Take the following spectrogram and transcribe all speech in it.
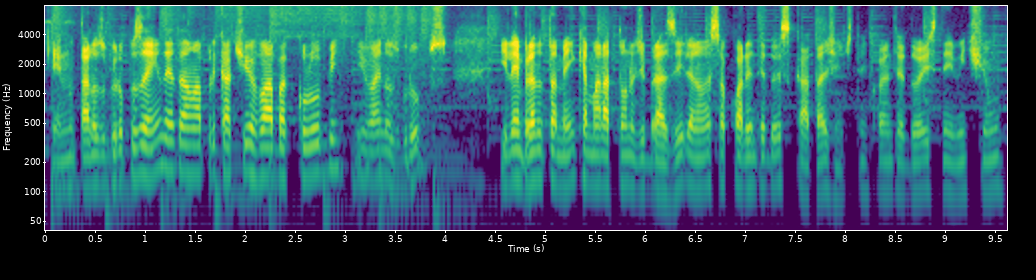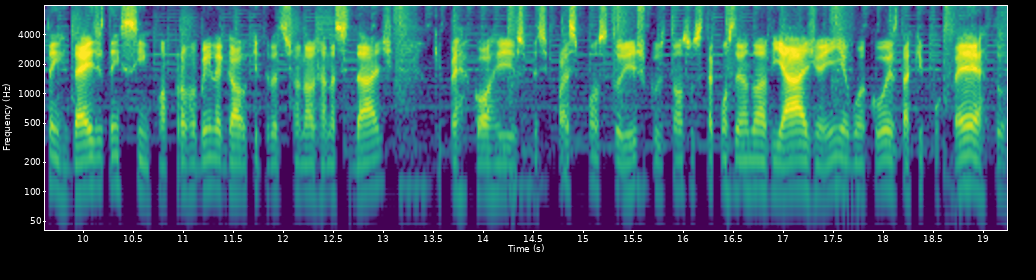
Quem não está nos grupos ainda, entra no aplicativo Aba Clube e vai nos grupos. E lembrando também que a maratona de Brasília não é só 42K, tá, gente? Tem 42, tem 21, tem 10 e tem 5. Uma prova bem legal aqui, tradicional já na cidade, que percorre os principais pontos turísticos. Então, se você está considerando uma viagem aí, alguma coisa, está aqui por perto,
